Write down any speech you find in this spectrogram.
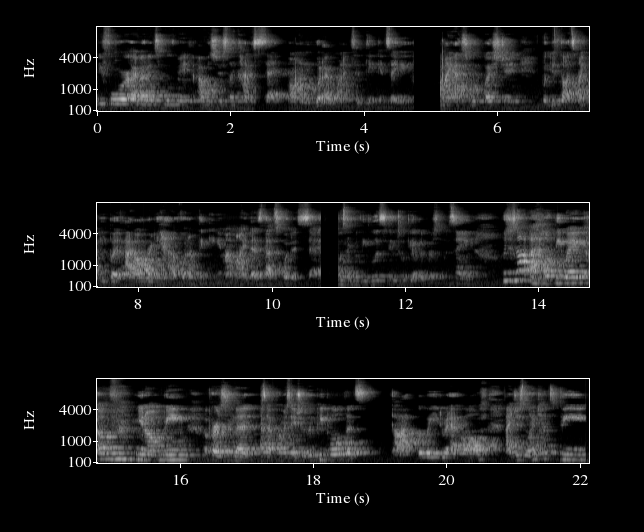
Before I got into movement, I was just like kind of set on what I wanted to think and say. I might ask you a question, what your thoughts might be, but I already have what I'm thinking in my mind as that's what it said. I wasn't really listening to what the other person was saying, which is not a healthy way of, you know, being a person that has conversations with people. That's not the way you do it at all. I just learned how to be,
